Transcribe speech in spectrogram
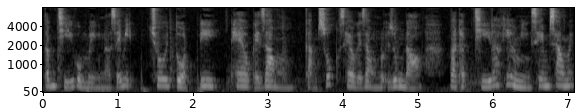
tâm trí của mình nó sẽ bị trôi tuột đi theo cái dòng cảm xúc, theo cái dòng nội dung đó. Và thậm chí là khi mà mình xem xong ấy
